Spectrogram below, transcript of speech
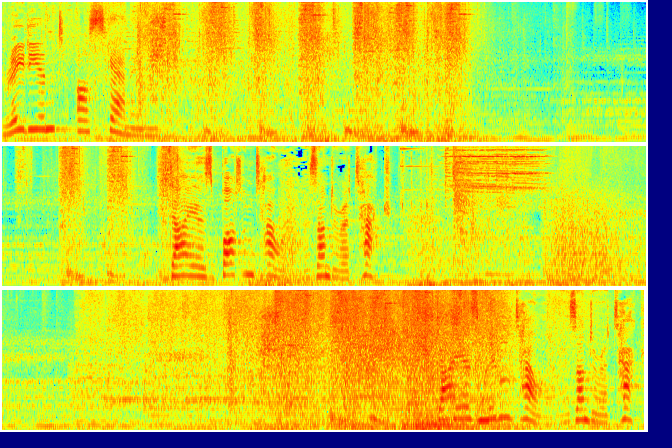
Radiant are scanning. Dire's bottom tower is under attack. Dire's middle tower is under attack.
